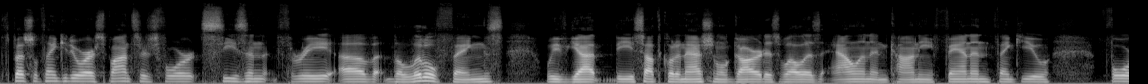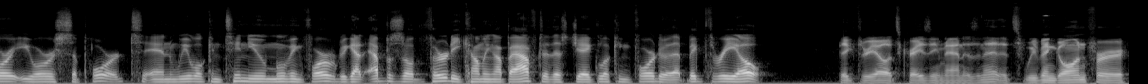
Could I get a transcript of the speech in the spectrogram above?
Special thank you to our sponsors for season three of The Little Things. We've got the South Dakota National Guard as well as Alan and Connie Fannin. Thank you for your support, and we will continue moving forward. We got episode 30 coming up after this, Jake. Looking forward to it. That big 3 0. Big 3 0. It's crazy, man, isn't it? It's We've been going for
